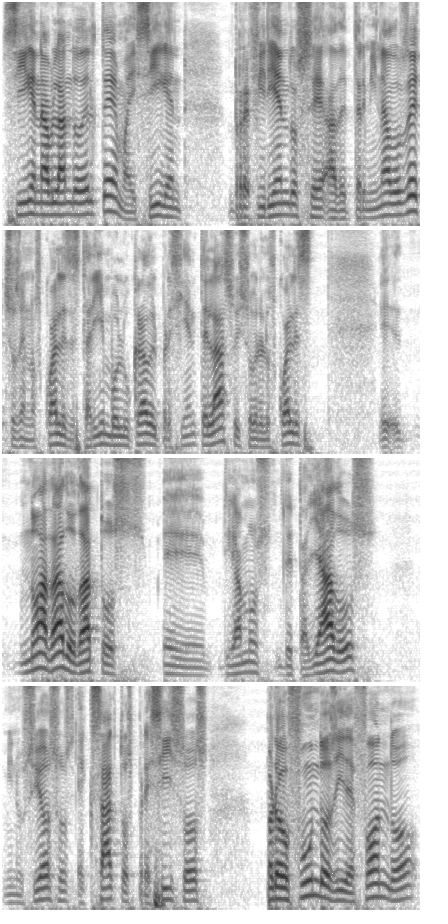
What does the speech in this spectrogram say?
siguen hablando del tema y siguen refiriéndose a determinados hechos en los cuales estaría involucrado el presidente Lazo y sobre los cuales eh, no ha dado datos, eh, digamos, detallados, minuciosos, exactos, precisos, profundos y de fondo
